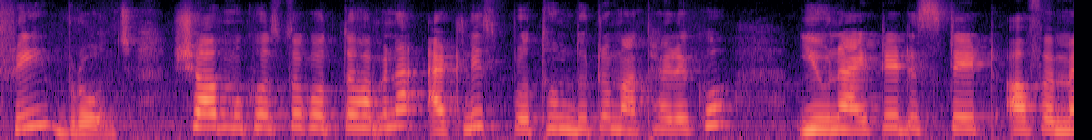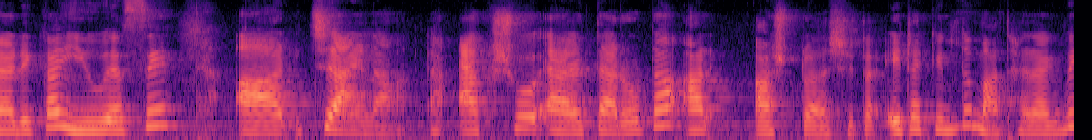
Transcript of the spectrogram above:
three bronze. সব মুখস্থ করতে হবে না অ্যাটলিস্ট প্রথম দুটো মাথায় রেখো। United State of America USA আর চায়না একশো তেরোটা আর অষ্টআশিটা এটা কিন্তু মাথায় রাখবে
